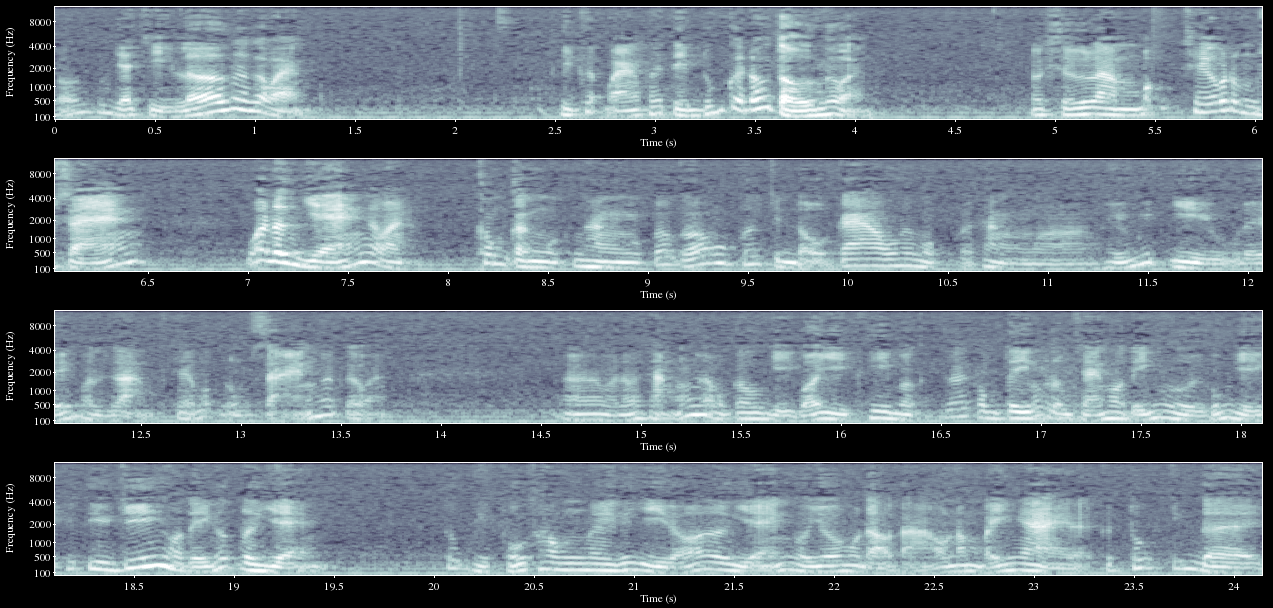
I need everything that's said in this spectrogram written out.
có giá trị lớn đó các bạn thì các bạn phải tìm đúng cái đối tượng các bạn. Thật sự làm bất sale bất động sản quá đơn giản các bạn không cần một thằng có có một cái trình độ cao hay một cái thằng hiểu biết nhiều để mà làm theo bất động sản hết các bạn. À, mà nói thẳng là một câu gì bởi vì khi mà các công ty bất động sản họ tuyển người cũng vậy cái tiêu chí họ tuyển rất đơn giản. Tốt nghiệp phổ thông hay cái gì đó đơn giản rồi vô họ đào tạo năm bảy ngày là kết thúc vấn đề.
